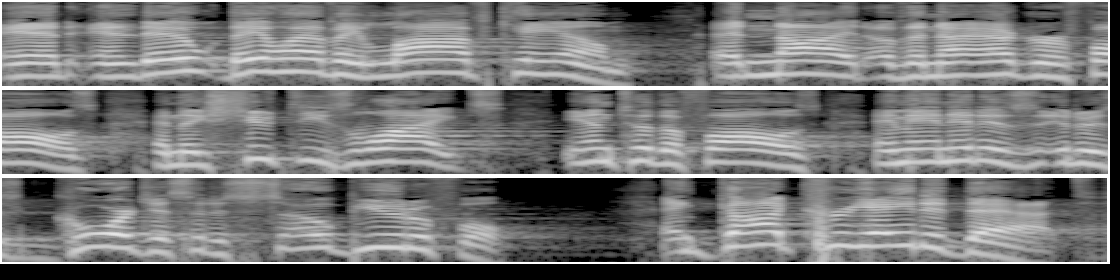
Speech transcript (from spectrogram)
and, and they'll, they'll have a live cam at night of the Niagara Falls, and they shoot these lights into the falls. And man, it is, it is gorgeous. It is so beautiful. And God created that.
